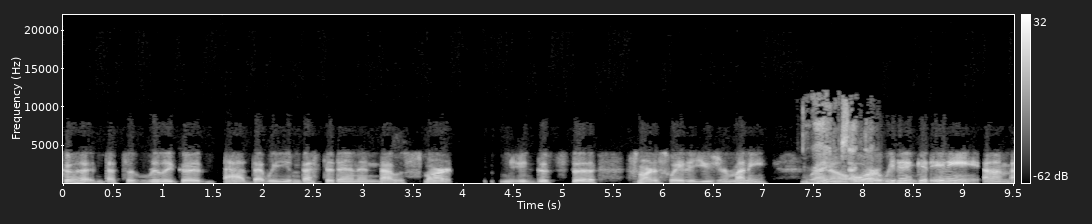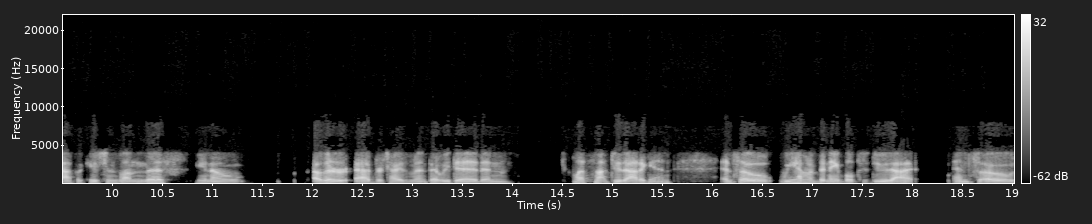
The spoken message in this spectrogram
good. That's a really good ad that we invested in and that was smart. That's the smartest way to use your money right you know exactly. or we didn't get any um, applications on this you know other advertisement that we did and let's not do that again and so we haven't been able to do that. And so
